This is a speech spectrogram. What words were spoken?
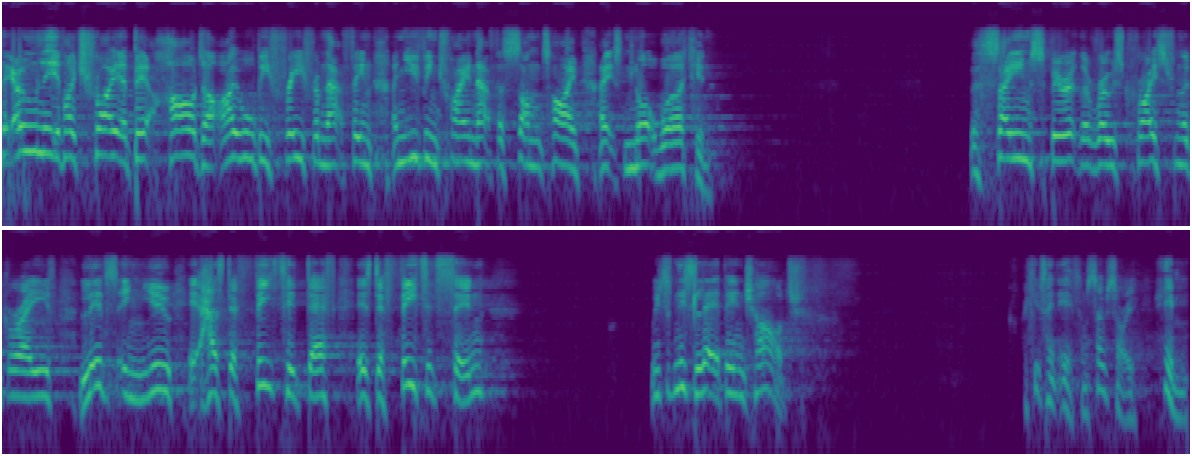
that only if I try a bit harder, I will be free from that thing. And you've been trying that for some time and it's not working. The same spirit that rose Christ from the grave lives in you. It has defeated death, it's defeated sin. We just need to let it be in charge. I keep saying it, I'm so sorry. Him.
